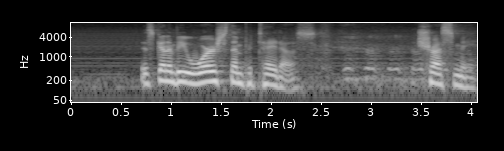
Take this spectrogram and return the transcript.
it's going to be worse than potatoes. Trust me.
